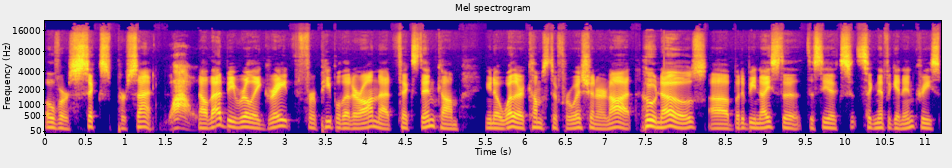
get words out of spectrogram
over 6%. Wow. Now, that'd be really great for people that are on that fixed income. You know, whether it comes to fruition or not, who knows? Uh, but it'd be nice to to see a significant increase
